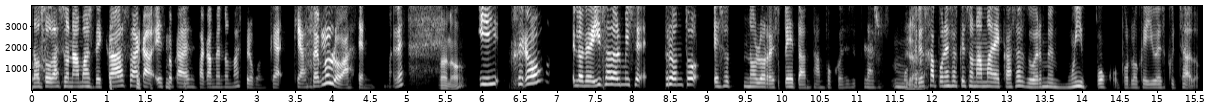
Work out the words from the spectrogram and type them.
no todas son amas de casa. ca- Esto cada vez está cambiando más, pero bueno, que, que hacerlo lo hacen, ¿vale? No, no. Y, pero lo de irse a dormirse pronto, eso no lo respetan tampoco. Las mujeres japonesas que son ama de casas duermen muy poco, por lo que yo he escuchado.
